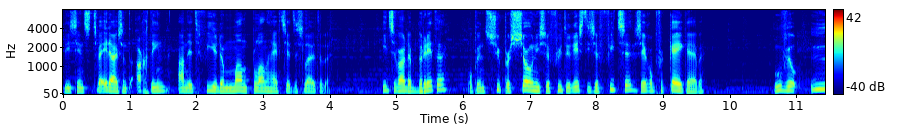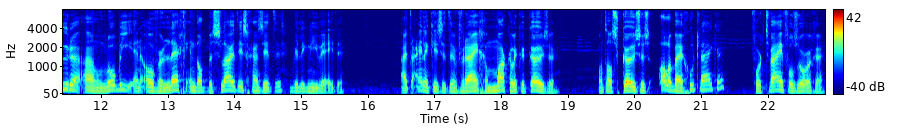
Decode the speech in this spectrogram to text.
die sinds 2018 aan dit vierde man-plan heeft zitten sleutelen. Iets waar de Britten op hun supersonische futuristische fietsen zich op verkeken hebben. Hoeveel uren aan lobby en overleg in dat besluit is gaan zitten, wil ik niet weten. Uiteindelijk is het een vrij gemakkelijke keuze. Want als keuzes allebei goed lijken, voor twijfel zorgen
